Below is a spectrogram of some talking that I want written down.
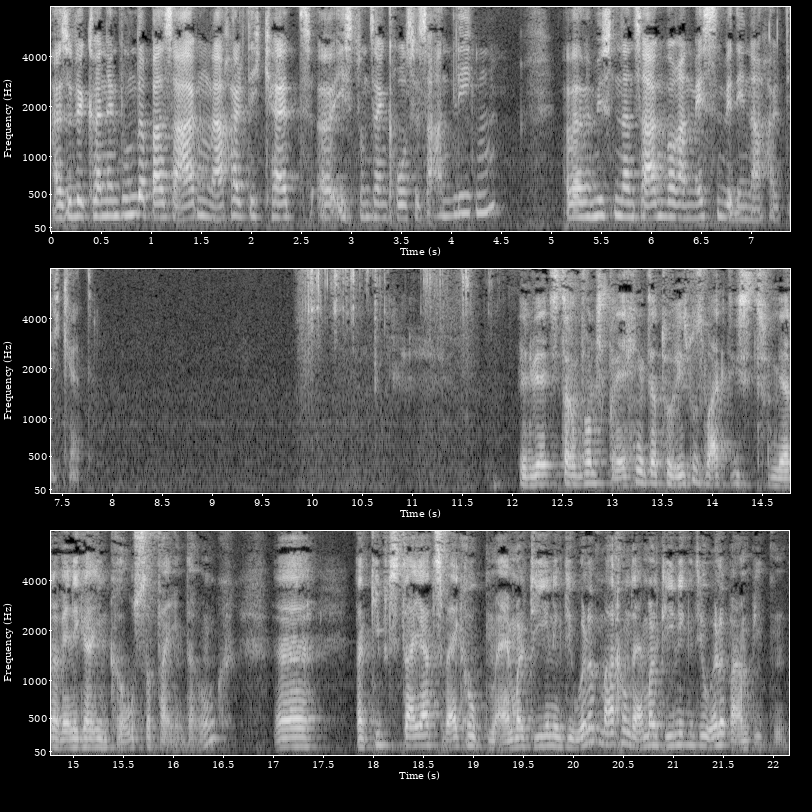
Also wir können wunderbar sagen, Nachhaltigkeit äh, ist uns ein großes Anliegen, aber wir müssen dann sagen, woran messen wir die Nachhaltigkeit? Wenn wir jetzt davon sprechen, der Tourismusmarkt ist mehr oder weniger in großer Veränderung. Äh, dann gibt's da ja zwei Gruppen. Einmal diejenigen, die Urlaub machen und einmal diejenigen, die Urlaub anbieten.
